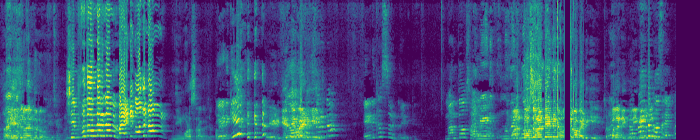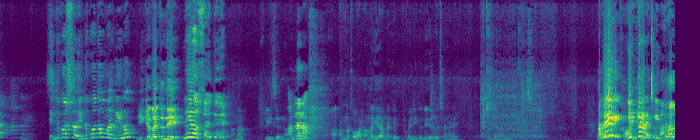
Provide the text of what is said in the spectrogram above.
రెడీ అవుతున్నావు నువ్వు నేను చెప్పను. చెప్పు తొందరగా మేము బయటికి వస్తున్నాం. నేను కూడా వస్తున్నా కదా చెప్పాలి ఏడికి? ఏడికేంది బయటికి? ఏడికి వస్తుండు? ఏడికి? మనతో ఆ వస్తాడు. మనతో వస్తాడంటే నేను వస్తున్నా బయటికి. చెప్పలే నీకు? నీకే ఎందుకు తెలియదు? ఎందుకు వస్తావు ఎందుకు పోతావు మరి నేను? నీకేమైతుంది? నేను వస్తా అయితే. అన్న ప్లీజ్ అన్న. అన్ననా? అన్నతో అన్నకి అన్నకి చెప్పవే నీకు నీ దగ్గరకు వచ్చాను కానీ. ఇద్దరు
